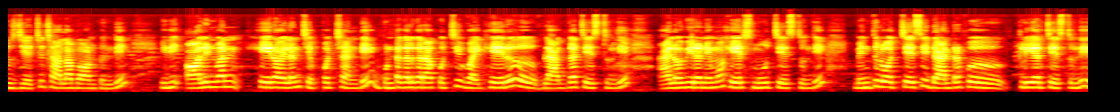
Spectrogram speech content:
యూజ్ చేయొచ్చు. చాలా బాగుంటుంది. ఇది all in one hair oil అని చెప్పొచ్చండి. గుంటగలుగా రాకొచ్చి వైట్ హెయిర్ బ్లాక్గా చేస్తుంది. అలోవీరానేమో హెయిర్ స్మూత్ చేస్తుంది. మెంతులు వచ్చేసి డాండ్రఫ్ క్లియర్ చేస్తుంది.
